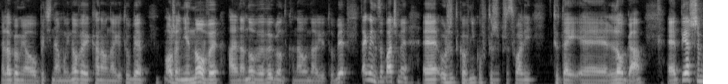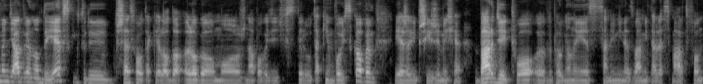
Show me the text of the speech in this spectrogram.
Logo miało być na mój nowy kanał na YouTubie. Może nie nowy, ale na nowy wygląd kanału na YouTubie. Tak więc zobaczmy użytkowników, którzy przysłali tutaj loga. E, Pierwszym będzie Adrian Odyjewski, który przesłał takie logo, logo, można powiedzieć, w stylu takim wojskowym. Jeżeli przyjrzymy się bardziej, tło e, wypełnione jest samymi nazwami telesmartfon.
